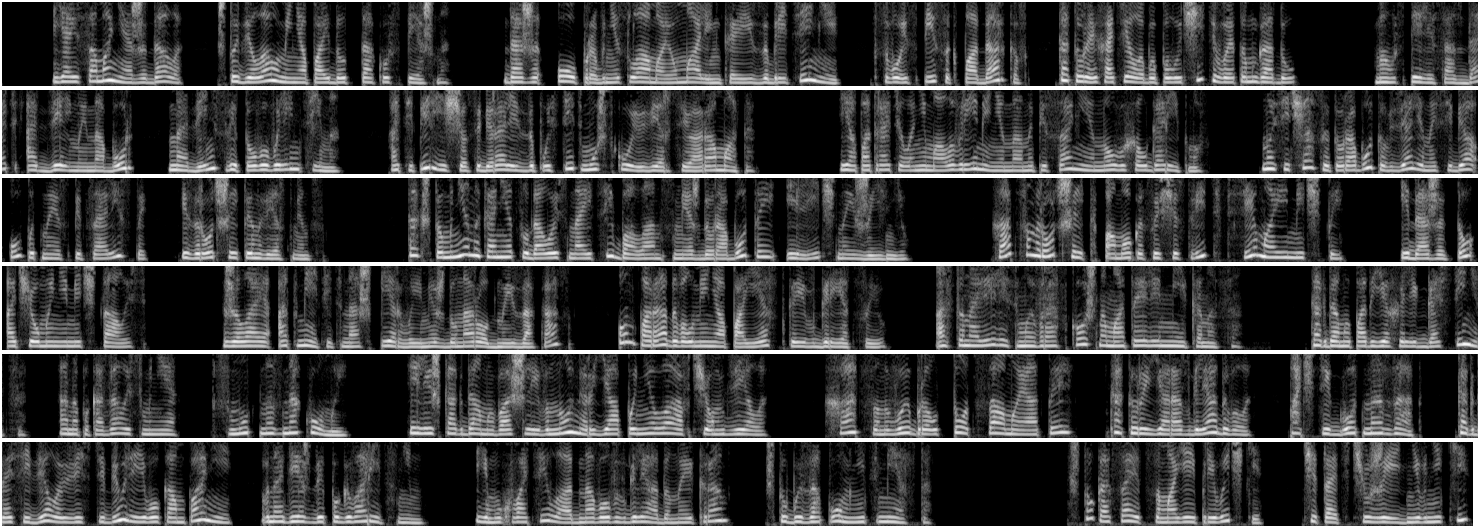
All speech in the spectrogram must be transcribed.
Я и сама не ожидала, что дела у меня пойдут так успешно. Даже Опра внесла мое маленькое изобретение в свой список подарков, которые хотела бы получить в этом году. Мы успели создать отдельный набор на День Святого Валентина, а теперь еще собирались запустить мужскую версию аромата. Я потратила немало времени на написание новых алгоритмов, но сейчас эту работу взяли на себя опытные специалисты из Rothschild Investments. Так что мне, наконец, удалось найти баланс между работой и личной жизнью. Хадсон Ротшильд помог осуществить все мои мечты. И даже то, о чем и не мечталось. Желая отметить наш первый международный заказ, он порадовал меня поездкой в Грецию. Остановились мы в роскошном отеле Миконоса. Когда мы подъехали к гостинице, она показалась мне смутно знакомой. И лишь когда мы вошли в номер, я поняла, в чем дело. Хадсон выбрал тот самый отель, который я разглядывала почти год назад, когда сидела в вестибюле его компании в надежде поговорить с ним. Ему хватило одного взгляда на экран, чтобы запомнить место. Что касается моей привычки читать чужие дневники,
